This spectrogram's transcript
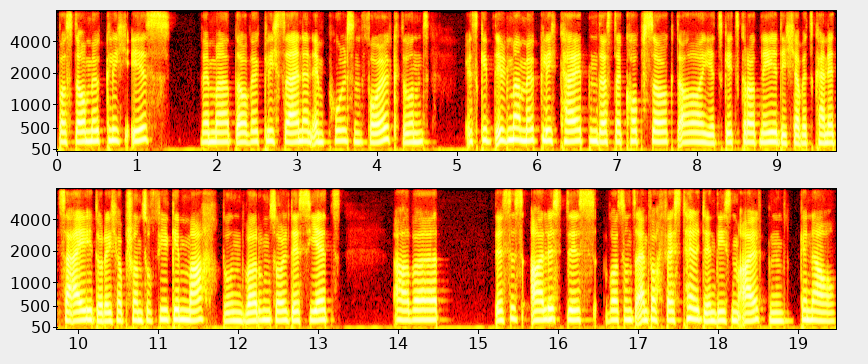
was da möglich ist, wenn man da wirklich seinen Impulsen folgt. Und es gibt immer Möglichkeiten, dass der Kopf sagt, oh, jetzt geht's gerade nicht, ich habe jetzt keine Zeit oder ich habe schon so viel gemacht und warum soll das jetzt? Aber das ist alles das, was uns einfach festhält in diesem Alten. Genau,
